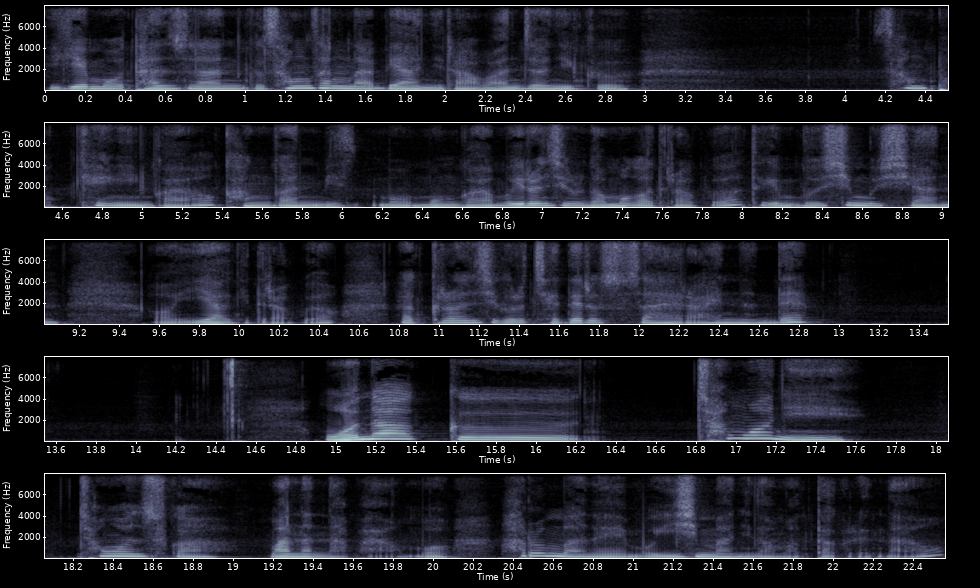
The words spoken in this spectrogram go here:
이게 뭐 단순한 그 성상납이 아니라 완전히 그 성폭행인가요? 강간 미, 뭐, 뭔가요? 뭐 이런 식으로 넘어가더라고요. 되게 무시무시한, 어, 이야기더라고요. 그러니까 그런 식으로 제대로 수사해라 했는데, 워낙 그 청원이, 청원 수가 많았나 봐요. 뭐 하루 만에 뭐 20만이 넘었다 그랬나요?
